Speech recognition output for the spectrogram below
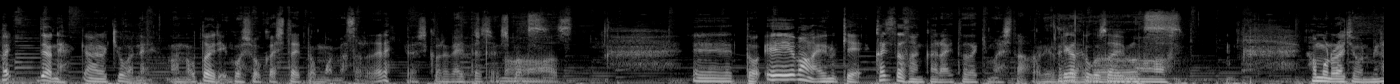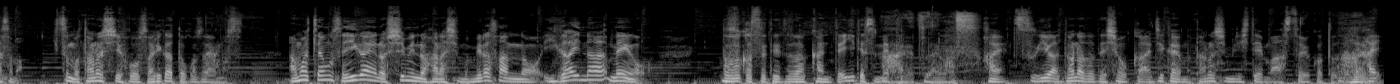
はい。ではねあの今日はねあのお便りご紹介したいと思いますのでねよろしくお願いいたします。えっ、と A1NK 梶田さんからいただきました。ありがとうございます。ハムのラジオの皆様いつも楽しい放送ありがとうございますアマチュア無線以外の趣味の話も皆さんの意外な面を覗かせていただく感じでいいですね。ありがとうございます。はい。次はどなたでしょうか？次回も楽しみにしています。ということで、ね、はい、はい。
